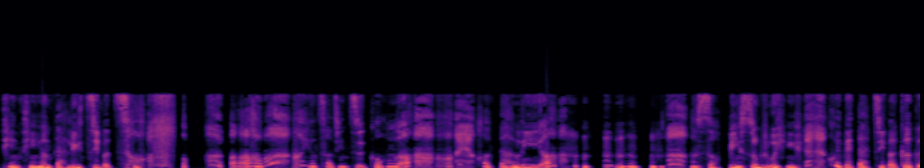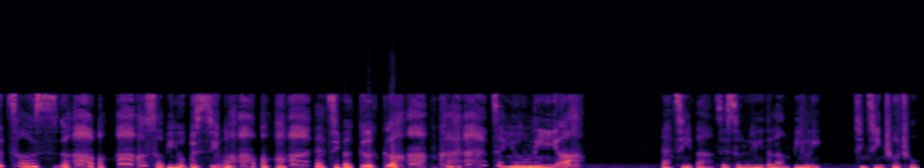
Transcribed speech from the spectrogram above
天天用大驴鸡巴操。啊！又操进子宫了，好大力呀！嗯嗯嗯，骚逼宋如玉会被大鸡巴哥哥操死，骚逼又不行了，大鸡巴哥哥，快再用力呀！大鸡巴在宋如玉的浪逼里进进出出，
